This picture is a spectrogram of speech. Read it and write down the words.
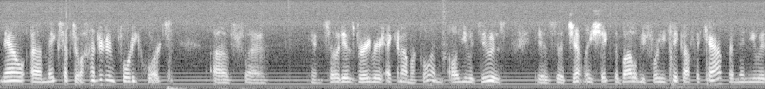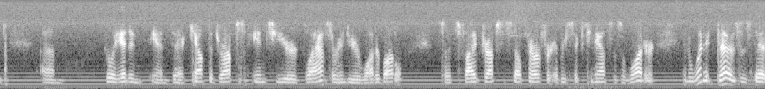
now uh, makes up to 140 quarts of, uh, and so it is very very economical. And all you would do is is uh, gently shake the bottle before you take off the cap, and then you would um, go ahead and and uh, count the drops into your glass or into your water bottle. So it's five drops of cell power for every 16 ounces of water. And what it does is that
